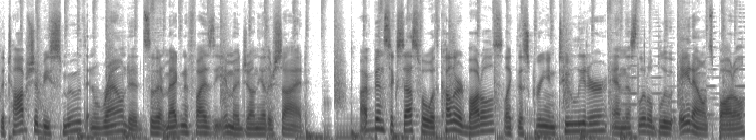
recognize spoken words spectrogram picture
The top should be smooth and rounded so that it magnifies the image on the other side. I've been successful with colored bottles like this green 2 liter and this little blue 8 ounce bottle,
